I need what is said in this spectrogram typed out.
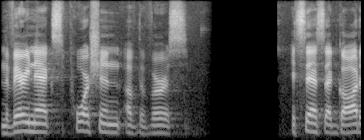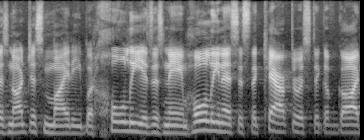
In the very next portion of the verse, it says that God is not just mighty, but holy is his name. Holiness is the characteristic of God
